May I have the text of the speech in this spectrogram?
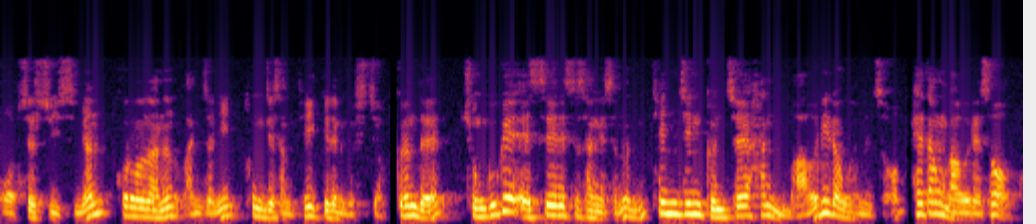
없앨 수 있으면 코로나는 완전히 통제 상태에 있게 되는 것이죠. 그런데 중국의 SNS상에서는 텐진 근처의 한 마을이라고 하면서 해당 마을에서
